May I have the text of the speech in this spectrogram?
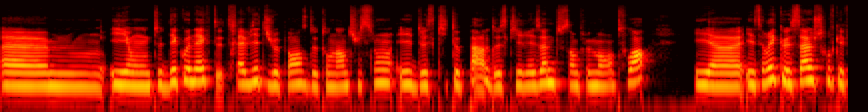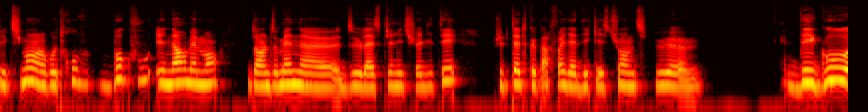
Euh, et on te déconnecte très vite, je pense, de ton intuition et de ce qui te parle, de ce qui résonne tout simplement en toi. Et, euh, c'est vrai que ça, je trouve qu'effectivement, on le retrouve beaucoup, énormément dans le domaine euh, de la spiritualité. Puis peut-être que parfois, il y a des questions un petit peu d'ego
